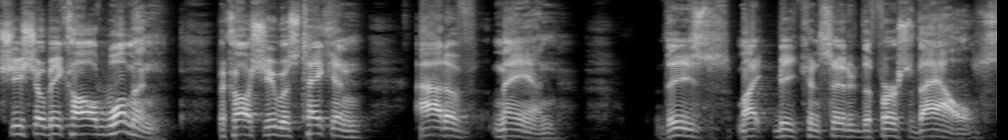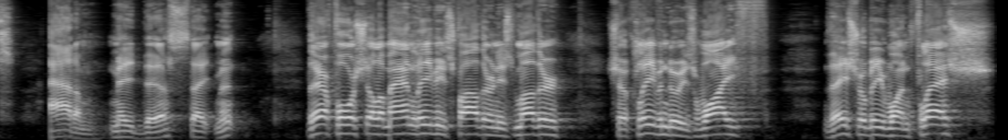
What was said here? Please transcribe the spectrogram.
She shall be called woman because she was taken out of man. These might be considered the first vows. Adam made this statement. Therefore shall a man leave his father and his mother, shall cleave unto his wife, they shall be one flesh,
